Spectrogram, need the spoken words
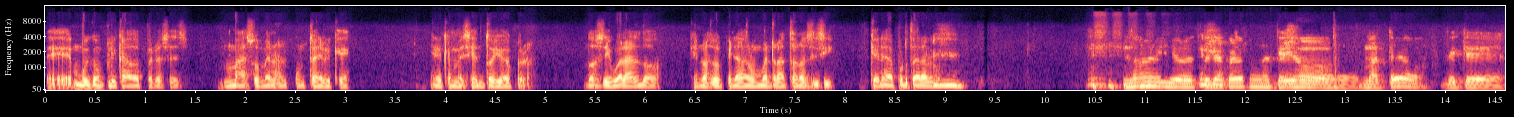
eh, es muy complicado, pero ese es más o menos el punto en el que, en el que me siento yo, pero no sé, igual Aldo, que no has opinado en un buen rato, no sé si quieres aportar algo. No, yo estoy de acuerdo con lo que dijo Mateo, de que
